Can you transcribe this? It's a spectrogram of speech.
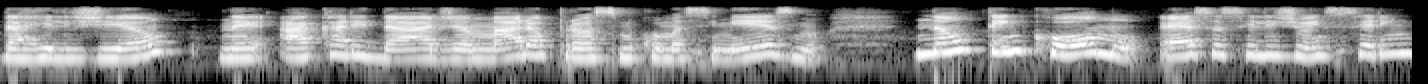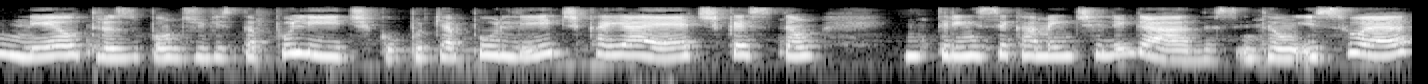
da religião, né, a caridade, amar ao próximo como a si mesmo, não tem como essas religiões serem neutras do ponto de vista político, porque a política e a ética estão intrinsecamente ligadas. Então, isso é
